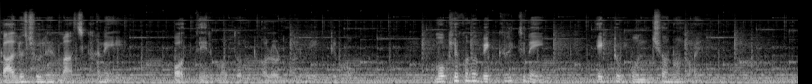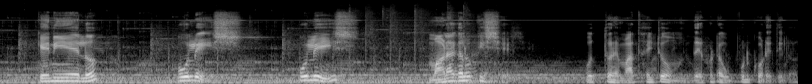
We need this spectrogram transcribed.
কালো চুলের মাঝখানে পদ্মের মতন ঢলো ঢলো একটি মুখ। মুখে কোনো বিকৃতি নেই, একটু কুঞ্চনও নয়। কে নিয়ে এলো? পুলিশ। পুলিশ? মারা গেল কিসে? উত্তরে মাথায় টোম দেহটা উপর করে দিল।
